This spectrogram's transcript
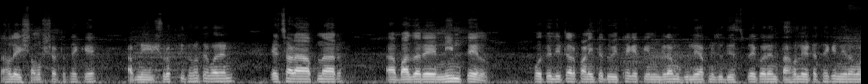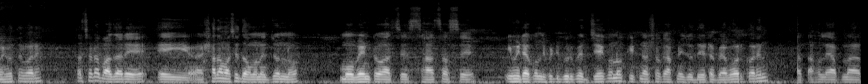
তাহলে এই সমস্যাটা থেকে আপনি সুরক্ষিত হতে পারেন। এছাড়া আপনার বাজারে নিম তেল প্রতি লিটার পানিতে দুই থেকে তিন গ্রাম গুলে আপনি যদি স্প্রে করেন, তাহলে এটা থেকে নিরাময় হতে পারে। তাছাড়া বাজারে এই সাদা মাছি দমনের জন্য মোভেন্টো আছে সাস আছে ইমিডাকল লিপিড গ্রুপের যে কোনো কীটনাশক আপনি যদি এটা ব্যবহার করেন, তাহলে আপনার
